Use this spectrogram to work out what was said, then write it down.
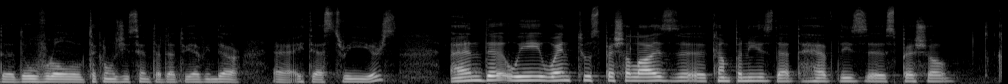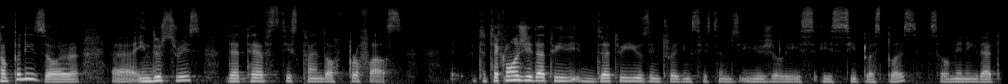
The, the overall technology center that we have in there, uh, it has three years, and uh, we went to specialized uh, companies that have these special companies or industries that have this kind of profiles the technology that we that we use in trading systems usually is, is C++. So meaning that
